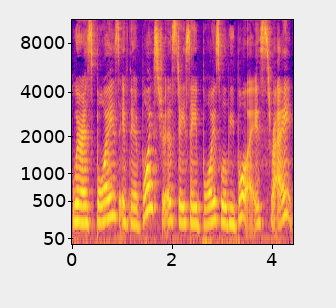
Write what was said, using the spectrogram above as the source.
Whereas boys, if they're boisterous, they say boys will be boys, right?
